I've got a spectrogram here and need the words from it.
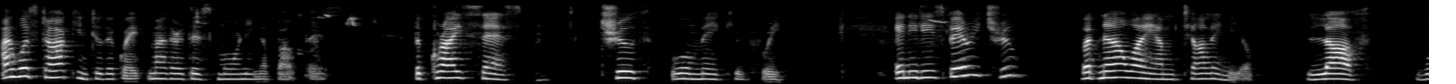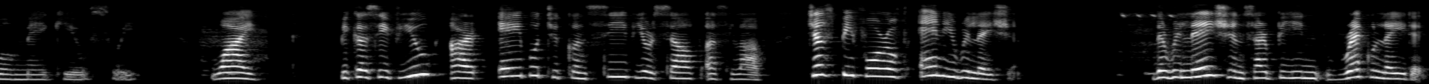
I was talking to the Great Mother this morning about this. The Christ says, truth will make you free. And it is very true. But now I am telling you, love will make you free. Why? Because if you are able to conceive yourself as love just before of any relation, the relations are being regulated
